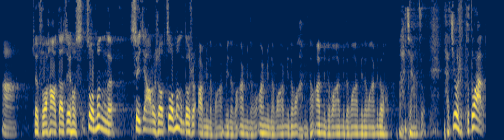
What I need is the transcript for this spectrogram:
啊。这佛号到最后做梦了，睡觉的时候做梦都是阿弥陀佛，阿弥陀佛，阿弥陀佛，阿弥陀佛，阿弥陀佛，阿弥陀佛，阿弥陀佛，阿弥陀佛，阿弥陀佛，阿弥陀佛啊，这样子，它就是不断了。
